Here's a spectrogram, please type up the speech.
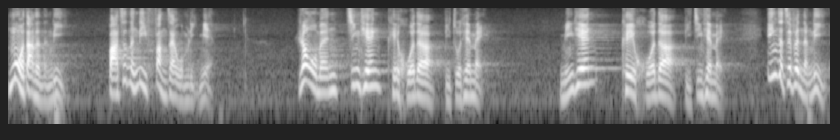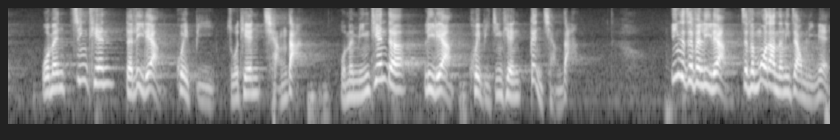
莫大的能力，把这能力放在我们里面，让我们今天可以活得比昨天美，明天可以活得比今天美。因着这份能力，我们今天的力量会比昨天强大，我们明天的。力量会比今天更强大。因着这份力量，这份莫大能力在我们里面，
